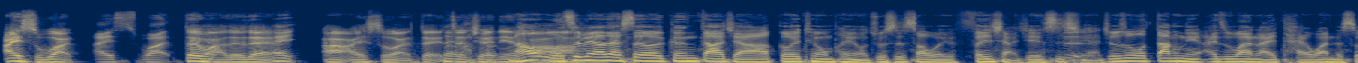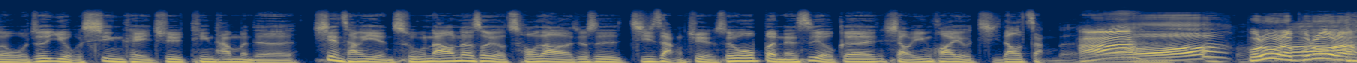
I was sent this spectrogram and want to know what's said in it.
I Z One，I Z One，对嘛？对不对？哎啊，I Z One，对，正确念法。然后我这边要在社会跟大家各位听众朋友，就是稍微分享一件事情啊，就是说当年 I Z One 来台湾的时候，我就有幸可以去听他们的现场演出，然后那时候有抽到的就是机长券，所以我本人是有跟小樱花有。挤到涨的啊！哦，不录了，不录了，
